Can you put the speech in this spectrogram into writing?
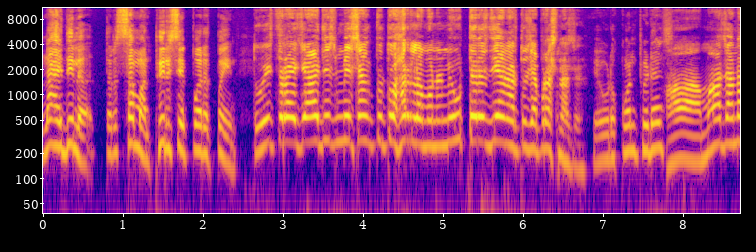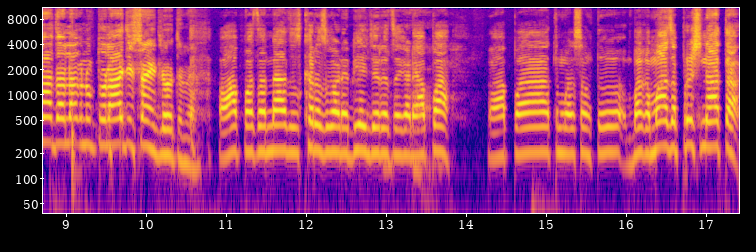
नाही दिलं तर समान फिरसे परत पाहिजे तू विचारायच्या आधीच मी सांगतो तू हरला म्हणून मी उत्तरच देणार तुझ्या प्रश्नाचं. एवढं कॉन्फिडन्स हा माझा नादा लागणं तुला आधीच सांगितलं होतं मी. आपाचा नादच खरंच गाड्या डेंजरच आहे गाड्या. आपा आपा तुम्हाला सांगतो बघा माझा प्रश्न आता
